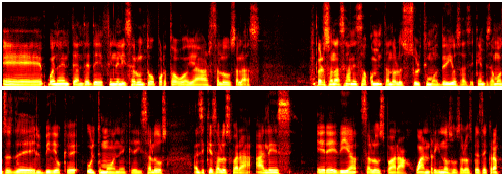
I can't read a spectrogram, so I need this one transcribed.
Eh, bueno gente, antes de finalizar un todo por todo voy a dar saludos a las personas han estado comentando los últimos vídeos. Así que empezamos desde el vídeo que último en el que di saludos. Así que saludos para Alex Heredia, saludos para Juan Reynoso, saludos PSCRA.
